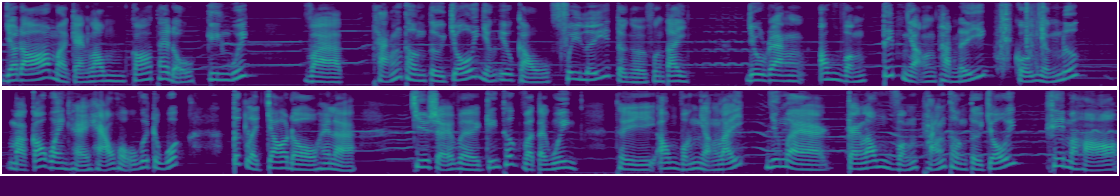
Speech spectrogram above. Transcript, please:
Do đó mà Càn Long có thái độ kiên quyết và thẳng thừng từ chối những yêu cầu phi lý từ người phương Tây. Dù rằng ông vẫn tiếp nhận thành ý của những nước mà có quan hệ hảo hữu với Trung Quốc tức là cho đồ hay là chia sẻ về kiến thức và tài nguyên thì ông vẫn nhận lấy nhưng mà Càn Long vẫn thẳng thừng từ chối khi mà họ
